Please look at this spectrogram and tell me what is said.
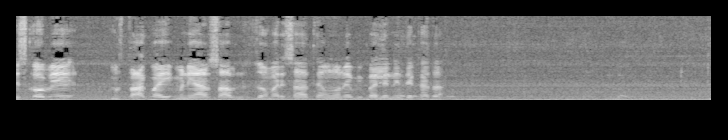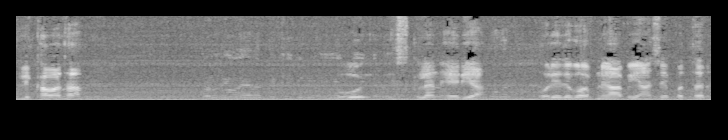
इसको भी मुश्ताक भाई मनियार साहब जो हमारे साथ हैं उन्होंने भी पहले नहीं देखा था। लिखा हुआ था। वो स्खलन एरिया। और ये देखो अपने आप ही यहाँ से पत्थर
